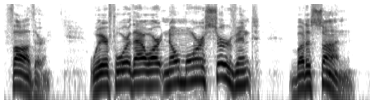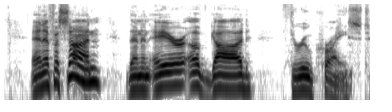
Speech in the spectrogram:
Father. Wherefore thou art no more a servant, but a son. And if a son, then an heir of God through Christ.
